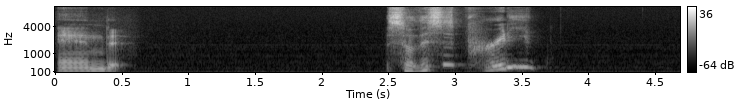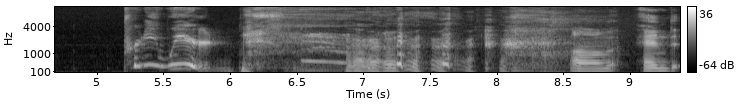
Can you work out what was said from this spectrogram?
And so this is pretty pretty weird. um and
